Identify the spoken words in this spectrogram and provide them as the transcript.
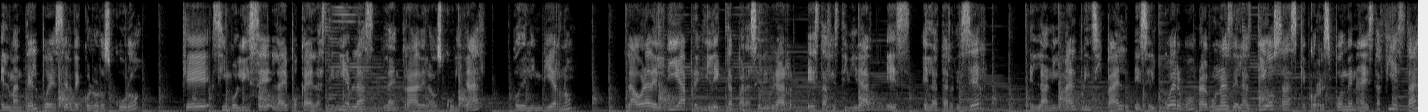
El mantel puede ser de color oscuro que simbolice la época de las tinieblas, la entrada de la oscuridad o del invierno. La hora del día predilecta para celebrar esta festividad es el atardecer. El animal principal es el cuervo. Algunas de las diosas que corresponden a esta fiesta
